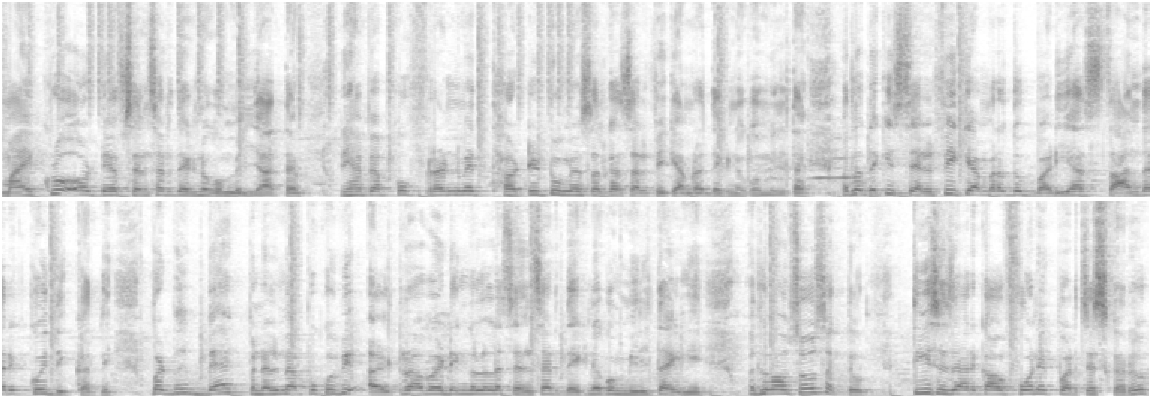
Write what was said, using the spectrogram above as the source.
माइक्रो और डेफ सेंसर देखने को मिल जाता है। और यहाँ पे आपको फ्रंट में थर्टी टू मेगापिक्सल का सेल्फी कैमरा देखने को मिलता है। मतलब देखिए सेल्फी कैमरा तो बढ़िया, शानदार, कोई दिक्कत नहीं। बट भाई बैक पैनल में आपको कोई भी अल्ट्रा वाइड एंगल वाला सेंसर देखने को मिलता ही नहीं मतलब आप सोच सकते हो, तीस हज़ार का फ़ोन एक परचेस करो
